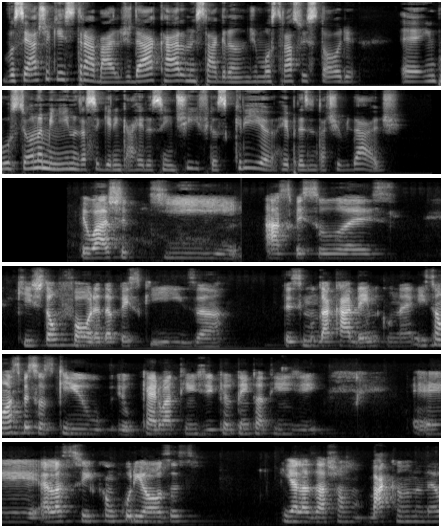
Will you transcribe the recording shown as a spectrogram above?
Você acha que esse trabalho de dar a cara no Instagram, de mostrar sua história, é, impulsiona meninas a seguirem carreiras científicas, cria representatividade? Eu acho que as pessoas que estão fora da pesquisa, desse mundo acadêmico, né? E são as pessoas que eu, eu quero atingir, que eu tento atingir. É, elas ficam curiosas e elas acham bacana, né?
